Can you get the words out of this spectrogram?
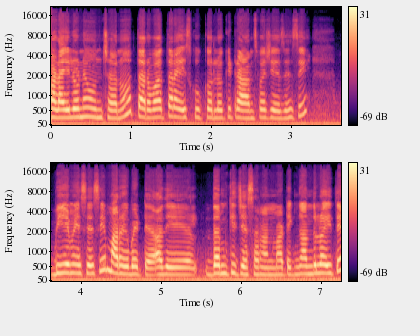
కడాయిలోనే ఉంచాను. తర్వాత రైస్ కుక్కర్లోకి ట్రాన్స్ఫర్ చేసేసి బియ్యం వేసేసి మరగబెట్టే అది దమ్కి చేశాను అనమాట ఇంకా అందులో అయితే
